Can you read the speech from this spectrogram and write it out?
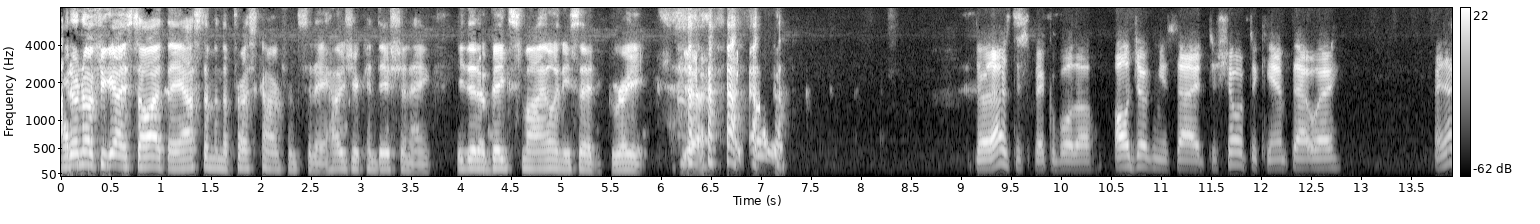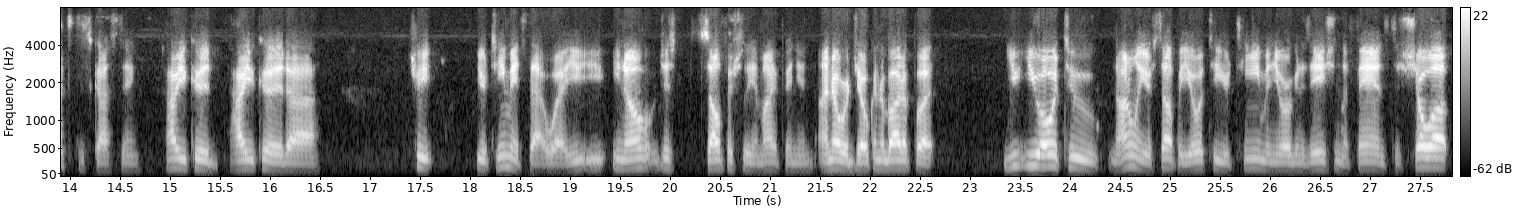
I don't know if you guys saw it. They asked him in the press conference today, "How's your conditioning?" He did a big smile and he said, "Great." Yeah. No, that was despicable, though. All joking aside, to show up to camp that way, and that's disgusting. How you could how you could uh, treat your teammates that way? You, you you know, just selfishly, in my opinion. I know we're joking about it, but you you owe it to not only yourself, but you owe it to your team and the organization, the fans, to show up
